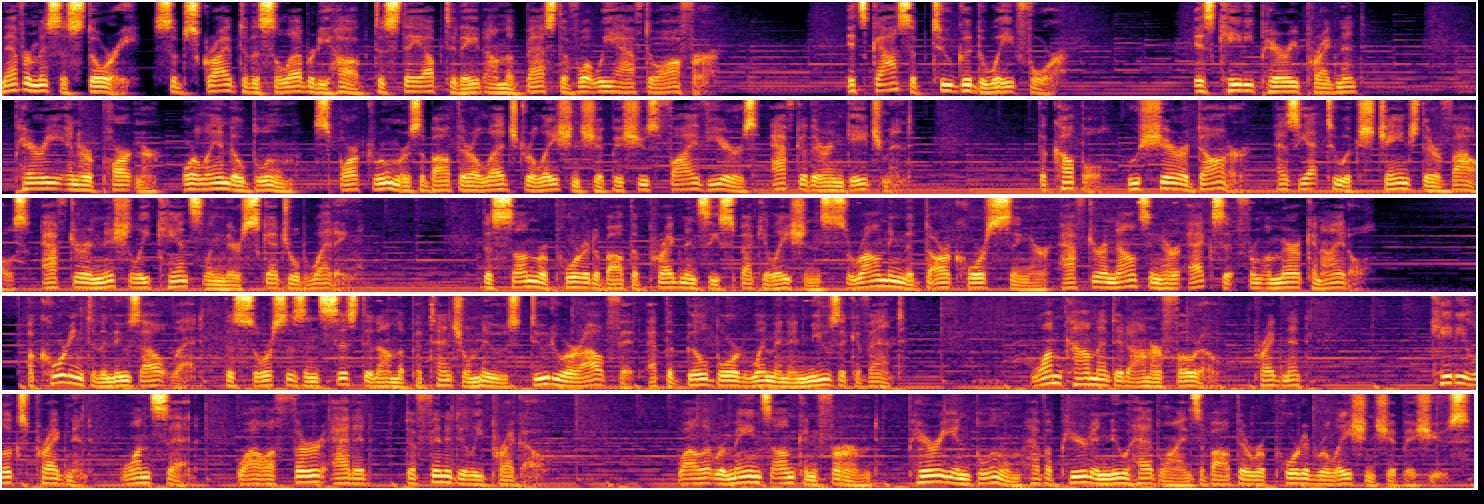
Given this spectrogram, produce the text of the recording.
Never miss a story, subscribe to the Celebrity Hub to stay up to date on the best of what we have to offer. It's gossip too good to wait for. Is Katy Perry pregnant? Perry and her partner, Orlando Bloom, sparked rumors about their alleged relationship issues five years after their engagement. The couple, who share a daughter, has yet to exchange their vows after initially canceling their scheduled wedding. The Sun reported about the pregnancy speculations surrounding the Dark Horse singer after announcing her exit from American Idol. According to the news outlet, the sources insisted on the potential news due to her outfit at the Billboard Women in Music event. One commented on her photo, pregnant? Katy looks pregnant, one said, while a third added, definitively prego. While it remains unconfirmed, Perry and Bloom have appeared in new headlines about their reported relationship issues.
